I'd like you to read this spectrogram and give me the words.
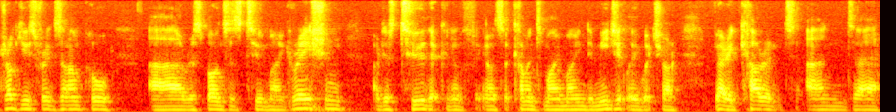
drug use, for example, responses to migration, are just two that kind of you know of come into my mind immediately, which are very current and uh,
